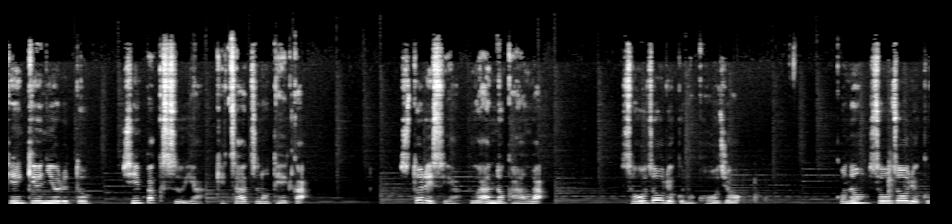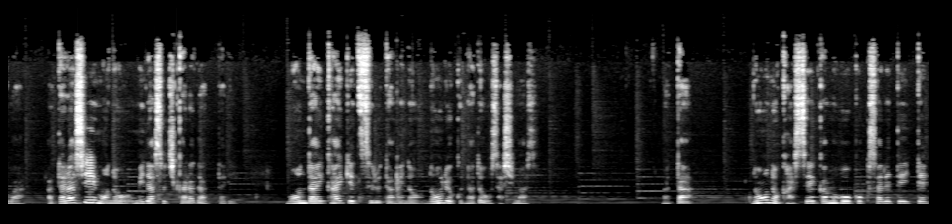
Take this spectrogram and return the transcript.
研究によると心拍数や血圧の低下ストレスや不安の緩和想像力の向上この想像力は新しいものを生み出す力だったり問題解決するための能力などを指します。また脳の活性化も報告されていて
